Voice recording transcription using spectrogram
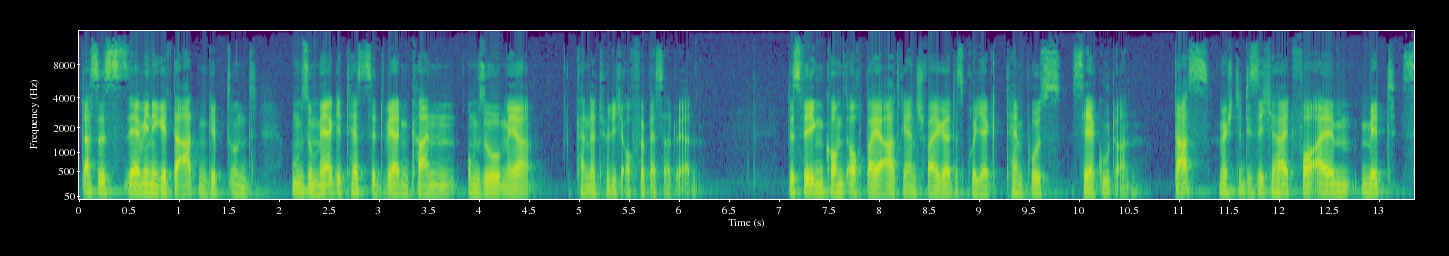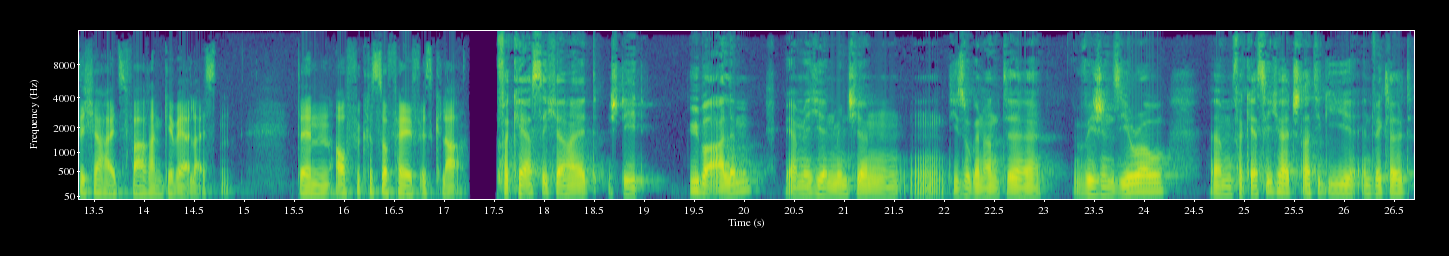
dass es sehr wenige Daten gibt und umso mehr getestet werden kann, umso mehr kann natürlich auch verbessert werden. Deswegen kommt auch bei Adrian Schweiger das Projekt Tempus sehr gut an. Das möchte die Sicherheit vor allem mit Sicherheitsfahrern gewährleisten. Denn auch für Christoph Helf ist klar. Verkehrssicherheit steht über allem. Wir haben ja hier in München hm, die sogenannte Vision Zero ähm, Verkehrssicherheitsstrategie entwickelt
